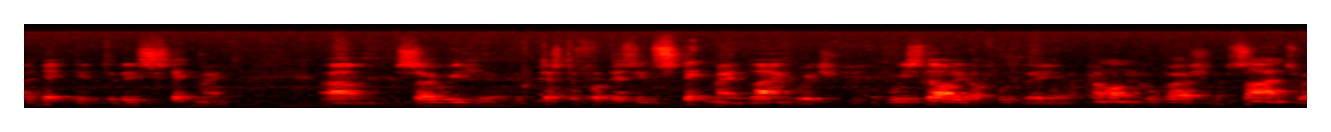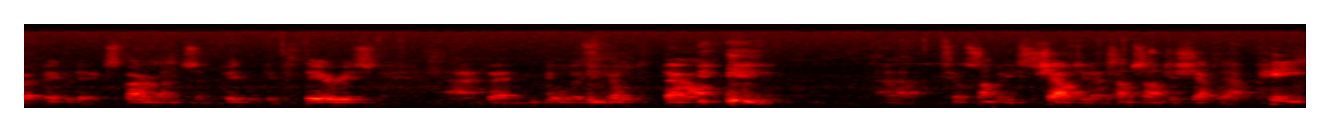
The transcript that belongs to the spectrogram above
addicted to these stickmen. Um, so we, just to put this in stickmen language, we started off with the canonical version of science where people did experiments and people did theories and then all this filtered down uh, until somebody shouted and some scientists shouted out P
